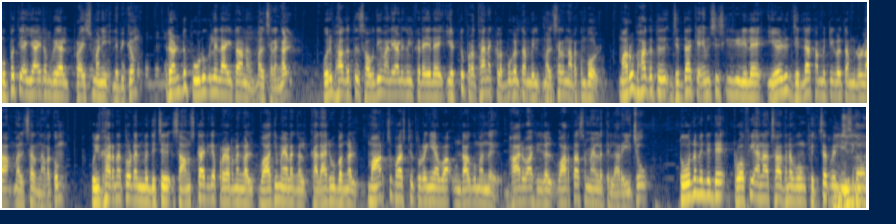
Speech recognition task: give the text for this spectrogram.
മുപ്പത്തി അയ്യായിരം റിയാൽ പ്രൈസ് മണി ലഭിക്കും. രണ്ട് പൂളുകളിലായിട്ടാണ് മത്സരങ്ങൾ. ഒരു ഭാഗത്ത് സൗദി മലയാളികൾക്കിടയിലെ എട്ട് പ്രധാന ക്ലബ്ബുകൾ തമ്മിൽ മത്സരം നടക്കുമ്പോൾ മറുഭാഗത്ത് Jeddah K M C C കീഴിലെ ഏഴ് ജില്ലാ കമ്മിറ്റികൾ തമ്മിലുള്ള മത്സരം നടക്കും. ഉദ്ഘാടനത്തോടനുബന്ധിച്ച് സാംസ്കാരിക പ്രകടനങ്ങൾ വാദ്യമേളങ്ങൾ കലാരൂപങ്ങൾ മാർച്ച് പാസ്റ്റ് തുടങ്ങിയവ ഉണ്ടാകുമെന്ന് ഭാരവാഹികൾ വാർത്താസമ്മേളനത്തിൽ അറിയിച്ചു. ടൂർണമെന്റിന്റെ ട്രോഫി അനാച്ഛാദനവും ഫിക്സർ റിലീസിംഗും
